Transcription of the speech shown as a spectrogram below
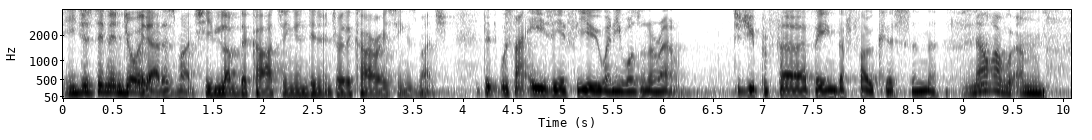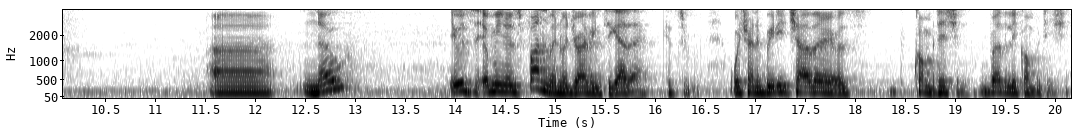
he just didn't enjoy that as much he loved the karting and didn't enjoy the car racing as much Did, was that easier for you when he wasn't around? Did you prefer being the focus and the? No, I um, uh, no. It was. I mean, it was fun when we're driving together because we're trying to beat each other. It was competition, brotherly competition.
